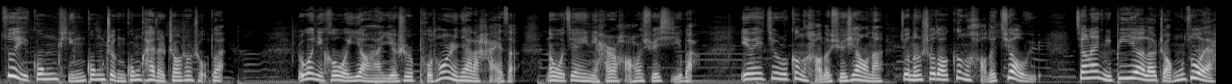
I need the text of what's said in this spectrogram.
最公平、公正、公开的招生手段。如果你和我一样啊，也是普通人家的孩子，那我建议你还是好好学习吧，因为进入更好的学校呢，就能受到更好的教育，将来你毕业了找工作呀，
